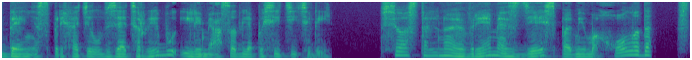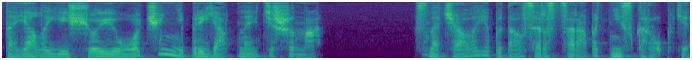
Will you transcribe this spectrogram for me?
Деннис приходил взять рыбу или мясо для посетителей. Все остальное время здесь, помимо холода, стояла еще и очень неприятная тишина. Сначала я пытался расцарапать низ коробки,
